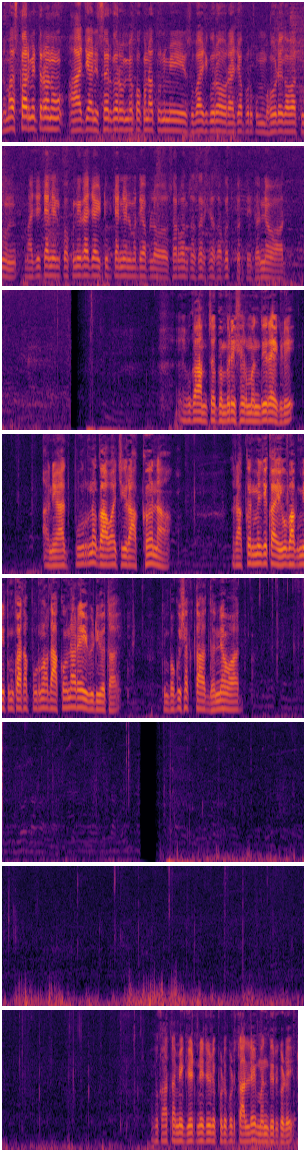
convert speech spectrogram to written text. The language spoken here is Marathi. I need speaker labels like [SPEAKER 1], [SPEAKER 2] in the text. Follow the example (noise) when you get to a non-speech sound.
[SPEAKER 1] नमस्कार मित्रांनो आज या निसर्गरम्य कोकणातून मी सुभाष गुराव राजापूर कुंभवडे गावातून माझे चॅनेल कोकणी राजा यूट्यूब चॅनेलमध्ये आपलं सर्वांचं सरस स्वागत करते. धन्यवाद. हे बघा आमचं गंभीरेश्वर मंदिर आहे इकडे. आणि आज पूर्ण गावाची राखण राखण म्हणजे काय? हो भाग मी तुमका आता पूर्ण दाखवणार आहे व्हिडिओत आहे तुम्ही बघू शकता. धन्यवाद. बघा आता मी गेट नाही तिकडे पुढे पुढे चालले मंदिरकडे.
